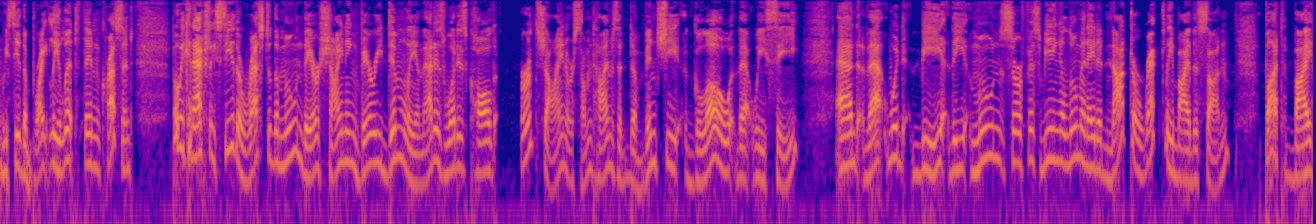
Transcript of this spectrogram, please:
We see the brightly lit thin crescent but we can actually see the rest of the moon there shining very dimly and that is what is called earthshine or sometimes a Da Vinci glow that we see. And that would be the moon surface being illuminated not directly by the sun, but by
